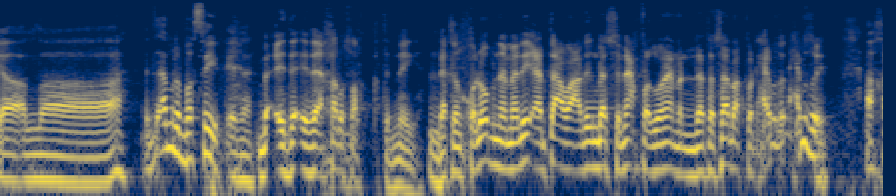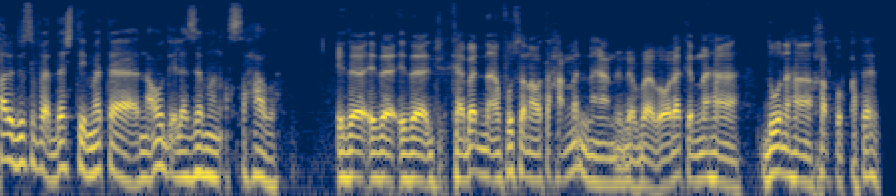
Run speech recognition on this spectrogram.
يا الله ده أمر بسيط إذا. اذا إذا خلصت النية. لكن قلوبنا مليئة بتاع وقاعدين بس نحفظ ونعمل نتسابق في الحفظ الحفظ. إيه اخ خالد يوسف الدشتي متى نعود إلى زمن الصحابة؟ إذا إذا إذا كابدنا أنفسنا وتحملنا يعني ولكنها دونها خرط القتاد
